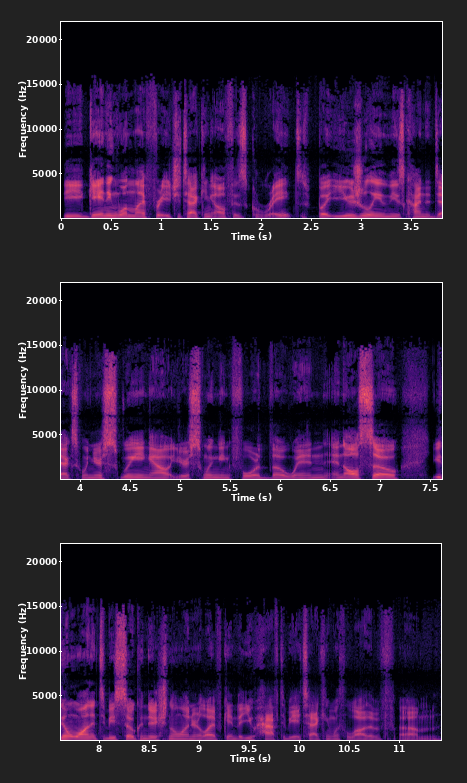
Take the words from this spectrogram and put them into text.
the gaining one life for each attacking elf is great, but usually in these kind of decks, when you're swinging out, you're swinging for the win, and also you don't want it to be so conditional on your life gain that you have to be attacking with a lot of um,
